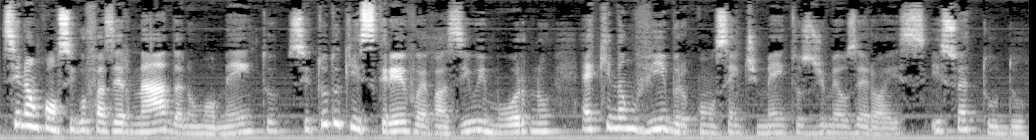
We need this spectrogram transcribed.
Se não consigo fazer nada no momento, se tudo que escrevo é vazio e morno, é que não vibro com os sentimentos de meus heróis. Isso é tudo.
